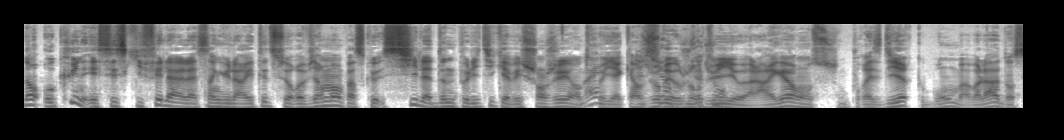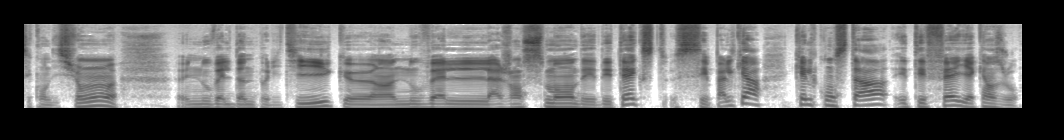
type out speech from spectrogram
Non, aucune. Et c'est ce qui fait la, la singularité de ce revirement. Parce que si la donne politique avait changé entre Ouais, il y a 15 bien jours sûr, et aujourd'hui, à la rigueur, on, pourrait se dire que, bon, bah voilà, dans ces conditions, une nouvelle donne politique, un nouvel agencement des, des textes, c'est pas le cas. Quel constat était fait il y a 15 jours?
